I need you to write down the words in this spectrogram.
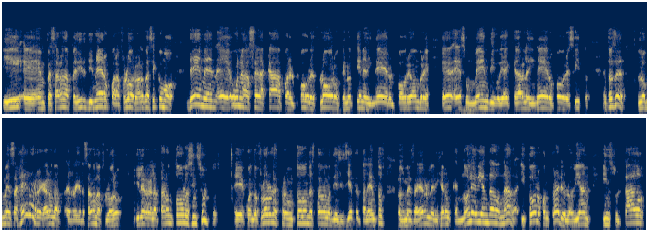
y eh, empezaron a pedir dinero para Floro, algo así como, denme eh, una sedacá para el pobre Floro que no tiene dinero, el pobre hombre es, es, un mendigo y hay que darle dinero, pobrecito. Entonces, los mensajeros regresaron a Floro y le relataron todos los insultos. Eh, cuando Floro les preguntó dónde estaban los 17 talentos, los mensajeros le dijeron que no le habían dado nada y todo lo contrario, lo habían insultado,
